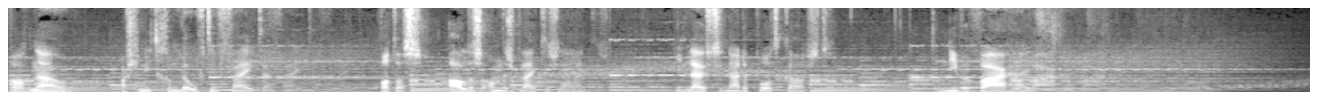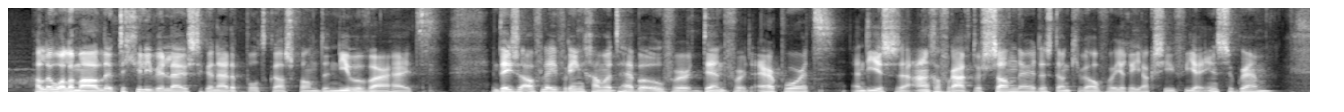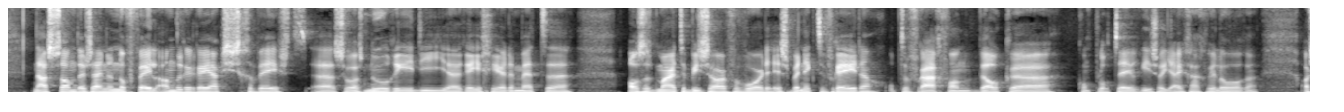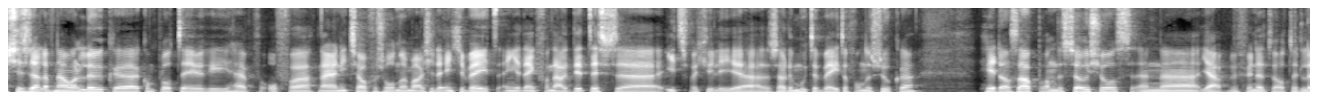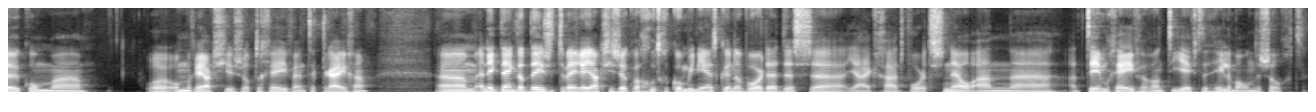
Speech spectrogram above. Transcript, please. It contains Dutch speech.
Wat nou als je niet gelooft in feiten? Wat als alles anders blijkt te zijn? Je luistert naar de podcast. De nieuwe waarheid. Hallo allemaal, leuk dat jullie weer luisteren naar de podcast van De Nieuwe Waarheid. In deze aflevering gaan we het hebben over Denver Airport. En die is eh, aangevraagd door Sander, dus dankjewel voor je reactie via Instagram. Naast Sander zijn er nog vele andere reacties geweest, uh, zoals Nouri die uh, reageerde met... Uh, als het maar te bizar voor woorden is, ben ik tevreden. Op de vraag van welke complottheorie zou jij graag willen horen? Als je zelf nou een leuke complottheorie hebt, of nou ja, niet zelf verzonnen, maar als je er eentje weet en je denkt van nou, dit is iets wat jullie zouden moeten weten of onderzoeken, hit us up on the socials. En ja, we vinden het wel altijd leuk om, om reacties op te geven en te krijgen. Um, en ik denk dat deze twee reacties ook wel goed gecombineerd kunnen worden. Dus uh, ja, ik ga het woord snel aan, uh, aan Tim geven, want die heeft het helemaal onderzocht.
